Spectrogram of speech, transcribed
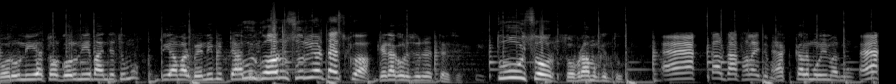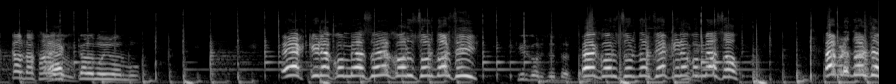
গরু নিয়ে তোর গরু নিয়ে বাইন্দে তুমি? তুই আমার বেনিফিটটা তুই গরু চুরিয়ার তাইস কুয়া কেটা গরু চুরি একটা তুই চোর। সোবরামু কিন্তু। এক কাল দাঁত হালাই দেবো। এককালে মই মারমু। এক কাল দাঁত হালাই দেবো। এককালে মই মারমু। এ কিরা কমে আছে? এ গরু চোর ধরছি। কি করছিস তোর এ গরু চোর ধরছে এ কিরা কমে আসো এবারে ধরছে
